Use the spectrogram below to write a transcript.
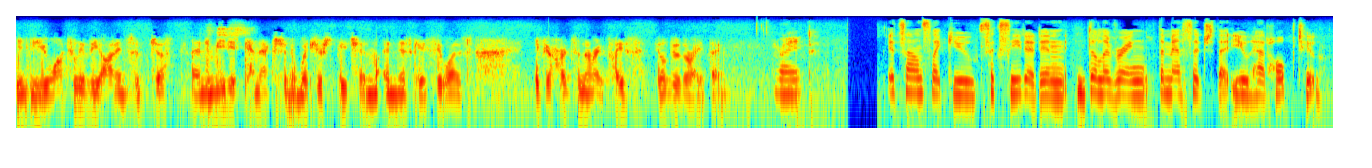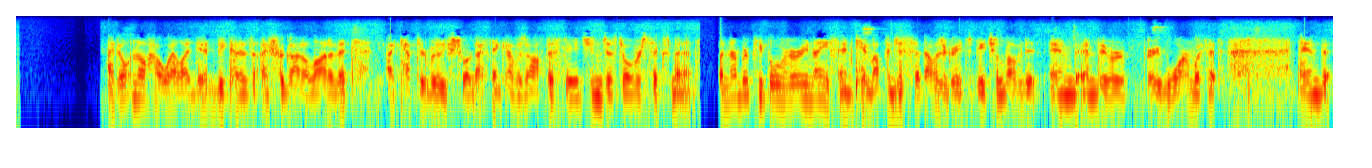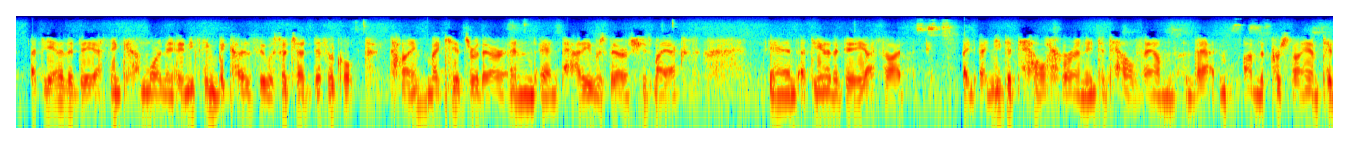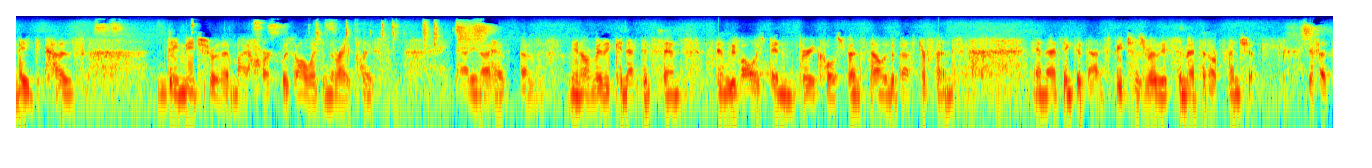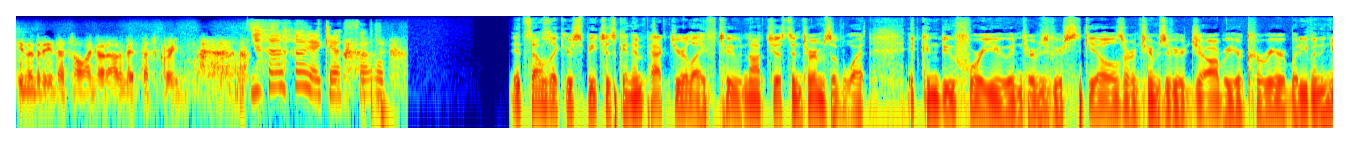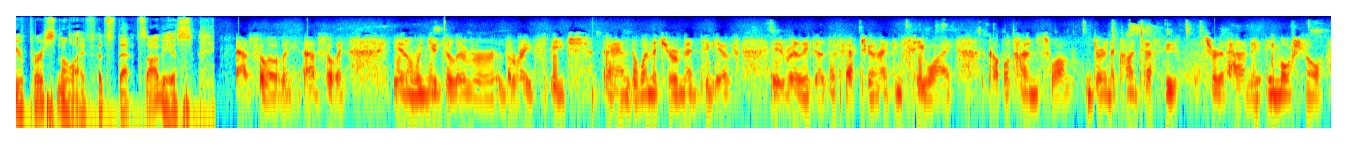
You, want to leave the audience with just an immediate connection with your speech. And in this case it was if your heart's in the right place you'll do the right thing. Right. It sounds like you succeeded in delivering the message that you had hoped to. I don't know how well I did because I forgot a lot of it. I kept it really short. I think I was off the stage in just over six minutes a number of people were very nice and came up and just said that was a great speech. I loved it, and and they were very warm with it. And at the end of the day, I think more than anything, because it was such a difficult time, my kids were there, and and Patty was there. She's my ex. And at the end of the day, I thought I, I need to tell her, I need to tell them that I'm the person I am today because they made sure that my heart was always in the right place. Patty and I have, have, you know, really connected since, and we've always been very close friends. Now we're the best of friends, and I think that that speech has really cemented our friendship. If at the end of the day that's all I got out of it, that's great. I guess so. It sounds like your speeches can impact your life too, not just in terms of what it can do for you in terms of your skills or in terms of your job or your career, but even in your personal life. That's that's obvious. Absolutely, absolutely. You know, when you deliver the right speech and the one that you're meant to give, it really does affect you. And I can see why a couple times while during the contest, these sort of had emotional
